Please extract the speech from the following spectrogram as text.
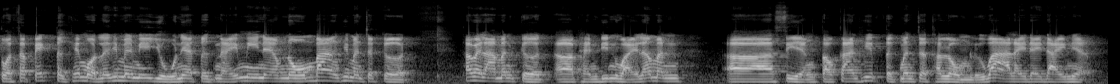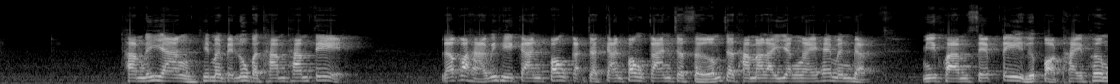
ตรวจสเปคตึกให้หมดเลยที่มันมีอยู่เนี่ยตึกไหนมีแนวโน้มบ้างที่มันจะเกิด ถ้าเวลามันเกิดแผ่นดินไหวแล้วมันเเสี่ยงต่อการที่ตึกมันจะถล่มหรือว่าอะไรใด ๆ เนี่ย ทำหรือยังที่มันเป็นรูปธรรมทำสิแล้วก็หาวิธีการป้องกันจัดการป้องกันจะเสริมจะทำอะไรยังไงให้มันแบบมีความเซฟตี้หรือปลอดภัยเพิ่ม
